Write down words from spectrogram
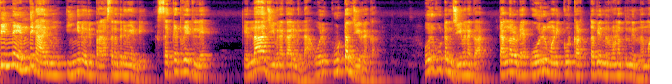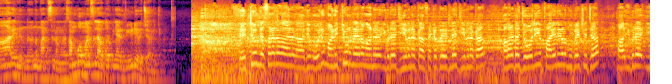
പിന്നെ എന്തിനായിരുന്നു ഇങ്ങനെ ഒരു പ്രഹസനത്തിന് വേണ്ടി സെക്രട്ടേറിയറ്റിലെ എല്ലാ ജീവനക്കാരുമില്ല ഒരു കൂട്ടം ജീവനക്കാർ. ഒരു കൂട്ടം ജീവനക്കാർ തങ്ങളുടെ ഒരു മണിക്കൂർ കർത്തവ്യ നിർവഹണത്തിൽ നിന്ന് മാറി നിന്നു എന്ന് മനസ്സിലാവുന്നത്. സംഭവം മനസ്സിലാവാത്തവർക്ക് ഞാൻ വീഡിയോ വെച്ച് കാണിക്കാം. ഏറ്റവും രസകരമായ കാര്യം ഒരു മണിക്കൂർ നേരമാണ് ഇവിടെ ജീവനക്കാർ സെക്രട്ടേറിയറ്റിലെ ജീവനക്കാർ അവരുടെ ജോലിയും ഫയലുകളും ഉപേക്ഷിച്ച് ഇവിടെ ഈ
